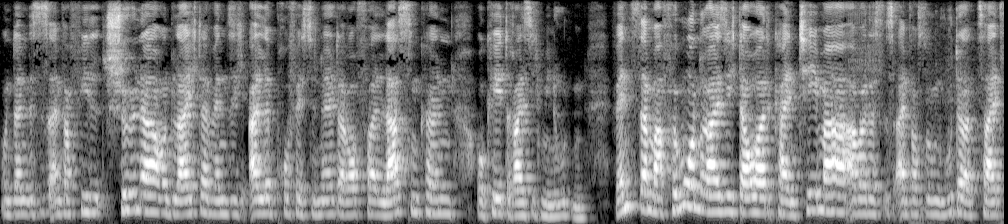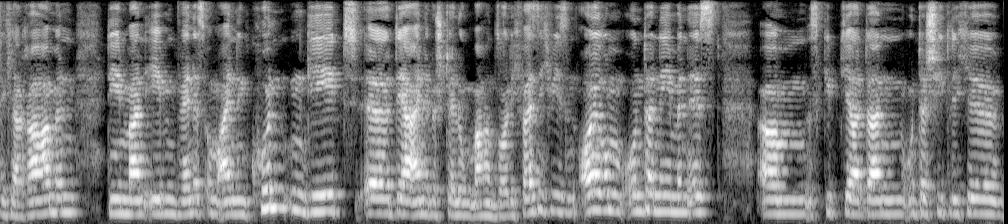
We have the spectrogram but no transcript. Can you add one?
und dann ist es einfach viel schöner und leichter, wenn sich alle professionell darauf verlassen können, okay, 30 Minuten. Wenn es dann mal 35 dauert, kein Thema, aber das ist einfach so ein guter zeitlicher Rahmen, den man eben, wenn es um einen Kunden geht, äh, der eine Bestellung machen soll. Ich weiß nicht, wie es in eurem Unternehmen ist. Ähm, es gibt ja dann unterschiedliche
